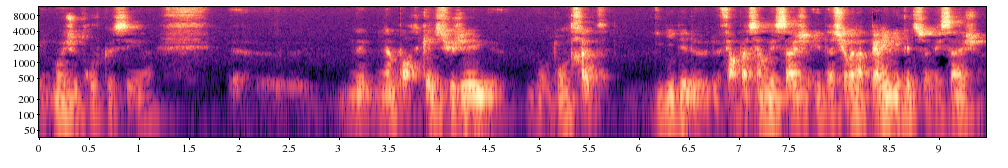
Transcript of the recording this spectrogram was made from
Et moi, je trouve que c'est euh, n'importe quel sujet dont on traite, l'idée de, de, faire passer un message et d'assurer la pérennité de ce message,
